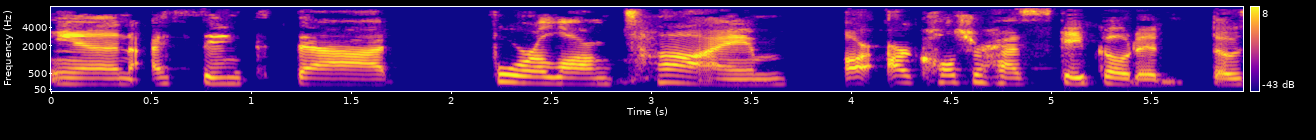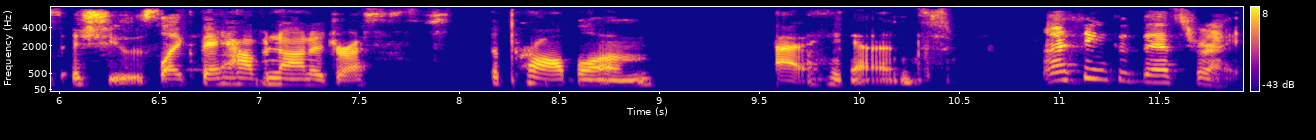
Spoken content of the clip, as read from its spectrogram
And I think that for a long time, our, our culture has scapegoated those issues. Like they have not addressed the problem at hand. I think that that's right.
